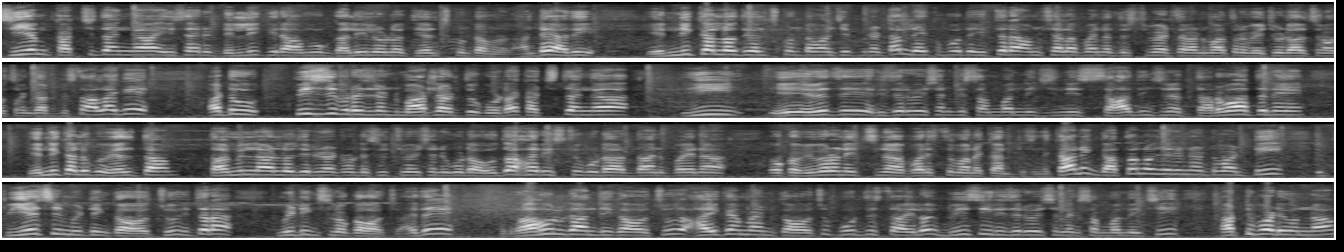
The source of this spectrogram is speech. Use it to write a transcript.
సీఎం ఖచ్చితంగా ఈసారి ఢిల్లీకి రాము గలీలో తేల్చుకుంటాం అంటే అది ఎన్నికల్లో తేల్చుకుంటామని చెప్పినట్ట లేకపోతే ఇతర అంశాలపైన దృష్టి పెడతారని మాత్రం వేచి చూడాల్సిన అవసరం కనిపిస్తుంది. అలాగే అటు పీసీసీ ప్రెసిడెంట్ మాట్లాడుతూ కూడా ఖచ్చితంగా ఈ ఏదైతే రిజర్వేషన్కి సంబంధించి సాధించిన తర్వాతనే ఎన్నికలకు వెళ్తాం. తమిళనాడులో జరిగినటువంటి సిచ్యువేషన్ కూడా ఉదాహరిస్తూ కూడా దానిపైన ఒక వివరణ ఇచ్చిన పరిస్థితి మనకు కనిపిస్తుంది. కానీ గతంలో జరిగినటువంటి పిఎస్సీ మీటింగ్ కావచ్చు ఇతర మీటింగ్స్లో కావచ్చు అదే రాహుల్ గాంధీ కావచ్చు హైకమాండ్ కావచ్చు పూర్తి స్థాయిలో బీసీ రిజర్వేషన్లకు సంబంధించి కట్టుబడి ఉన్నాం.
